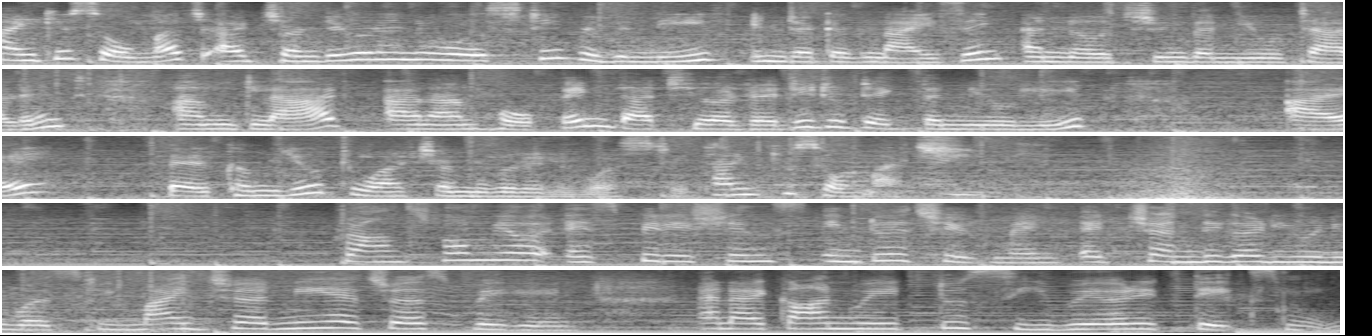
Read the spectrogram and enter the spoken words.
Thank you so much. At Chandigarh University, we believe in recognizing and nurturing the new talent. I'm glad and I'm hoping that you are ready to take the new leap. I welcome you to our Chandigarh University. Thank you so much. Transform your aspirations into achievement at Chandigarh University. My journey has just begun and I can't wait to see where it takes me.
